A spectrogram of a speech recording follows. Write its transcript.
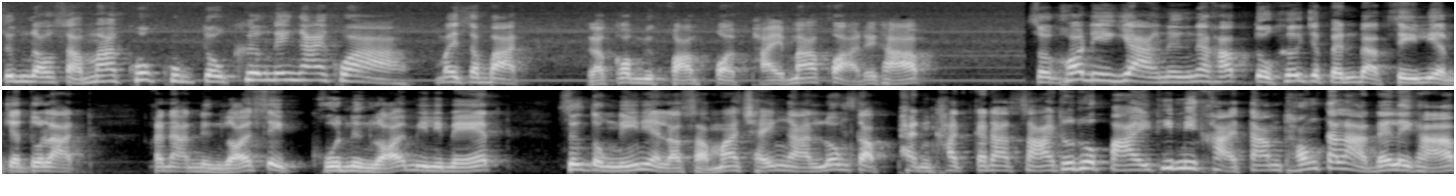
ซึ่งเราสามารถควบคุมตัวเครื่องได้ง่ายกว่า ไม่สะบัด แล้วก็มีความปลอดภัยมากกว่าด้วยครับ ส่วนข้อดีอีกอย่างหนึ่งนะครับ ตัวเครื่องจะเป็นแบบสี่เหลี่ยมจัตุรัส ขนาด 110คูณ100มิลลิเมตรซึ่งตรงนี้เนี่ยเราสามารถใช้งานร่วมกับแผ่นขัดกระดาษทรายทั่วๆไปที่มีขายตามท้องตลาดได้เลยครับ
